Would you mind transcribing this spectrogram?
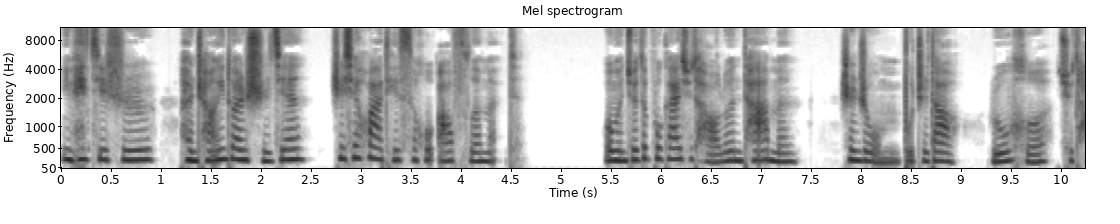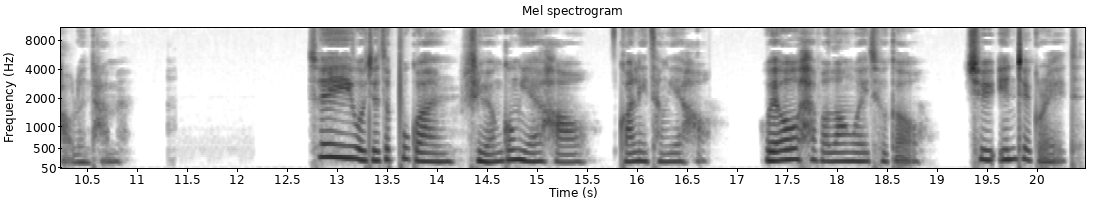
因为其实很长一段时间，这些话题似乎 off limit，我们觉得不该去讨论它们，甚至我们不知道如何去讨论它们。所以，我觉得不管是员工也好，管理层也好。We all have a long way to go. 去 integrate，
